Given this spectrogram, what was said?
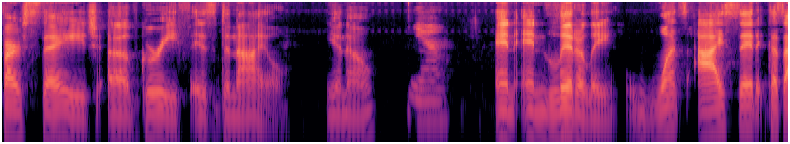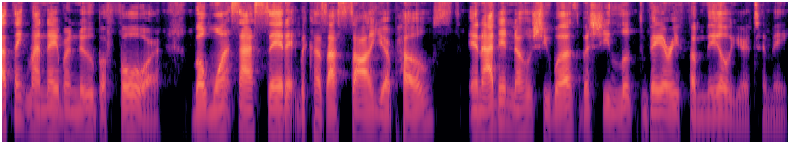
first stage of grief is denial, you know? Yeah. and and literally once i said it because i think my neighbor knew before but once i said it because i saw your post and i didn't know who she was but she looked very familiar to me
